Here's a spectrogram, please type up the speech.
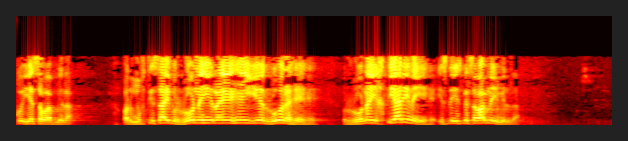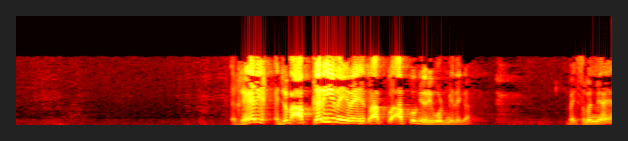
کو یہ ثواب ملا۔ اور مفتی صاحب رو نہیں رہے ہیں، یہ رو رہے ہیں۔ رونا اختیاری نہیں ہے، اس لیے اس میں ثواب نہیں ملتا غیر جب آپ کر ہی نہیں رہے ہیں، تو آپ کو آپ کو کیوں ریوارڈ ملے گا؟ بھائی، سمجھ میں آیا؟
